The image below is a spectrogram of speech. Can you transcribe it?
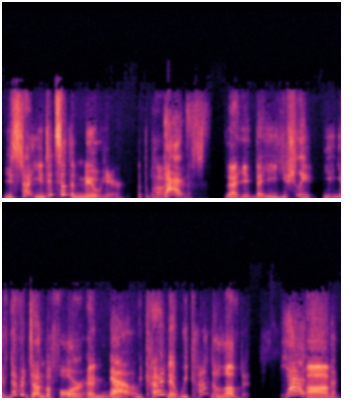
you start, you did something new here at the podcast Yes. that you that you usually you, you've never done before, and, and we kind of we kind of loved it. Yes. Um,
